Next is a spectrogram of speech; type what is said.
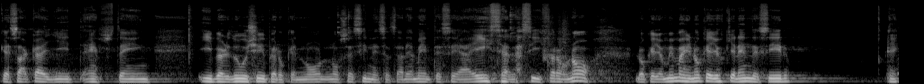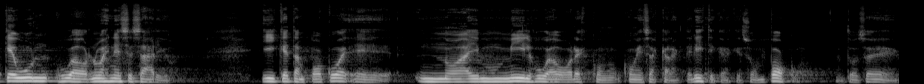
que saca allí Epstein y Verducci, pero que no, no sé si necesariamente sea esa la cifra o no. Lo que yo me imagino que ellos quieren decir es que un jugador no es necesario y que tampoco eh, no hay mil jugadores con, con esas características, que son pocos. Entonces,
